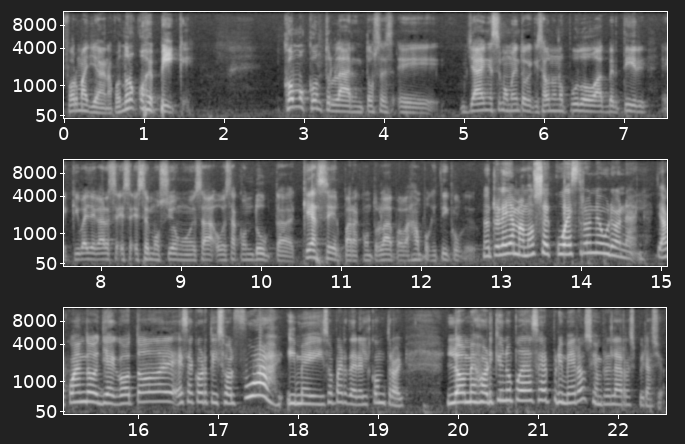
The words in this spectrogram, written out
forma llana, cuando uno coge pique, ¿cómo controlar entonces eh, ya en ese momento que quizá uno no pudo advertir eh, que iba a llegar ese- esa emoción o esa, o esa conducta? ¿Qué hacer para controlar, para bajar un poquitico? Nosotros le llamamos secuestro neuronal. Ya cuando llegó todo ese cortisol ¡fua! y me hizo perder el control. Lo mejor que uno puede hacer primero siempre es la respiración.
